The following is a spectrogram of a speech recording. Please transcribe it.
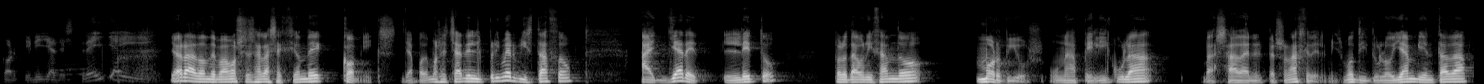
Cortinilla de estrella y... y ahora donde vamos es a la sección de cómics. Ya podemos echar el primer vistazo a Jared Leto protagonizando Morbius, una película basada en el personaje del mismo título y ambientada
